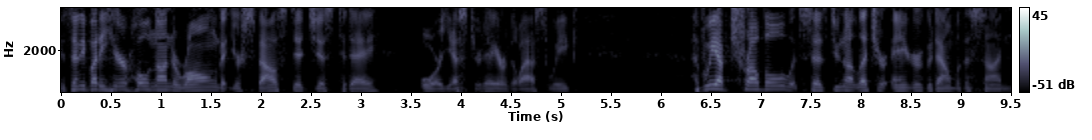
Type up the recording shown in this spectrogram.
Is anybody here holding on to wrong that your spouse did just today or yesterday or the last week? If we have trouble, it says, do not let your anger go down with the sun.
